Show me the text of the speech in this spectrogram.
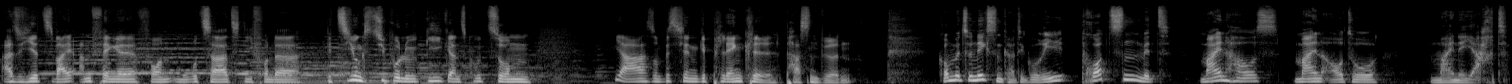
Also hier zwei Anfänge von Mozart, die von der Beziehungstypologie ganz gut zum, ja, so ein bisschen Geplänkel passen würden. Kommen wir zur nächsten Kategorie. Protzen mit Mein Haus, mein Auto, meine Yacht.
